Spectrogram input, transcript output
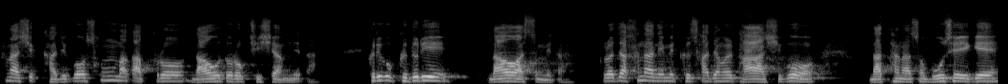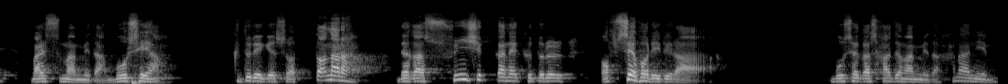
하나씩 가지고 성막 앞으로 나오도록 지시합니다. 그리고 그들이 나와왔습니다. 그러자 하나님이 그 사정을 다 아시고 나타나서 모세에게 말씀합니다. 모세야, 그들에게서 떠나라. 내가 순식간에 그들을 없애버리리라. 모세가 사정합니다. 하나님,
